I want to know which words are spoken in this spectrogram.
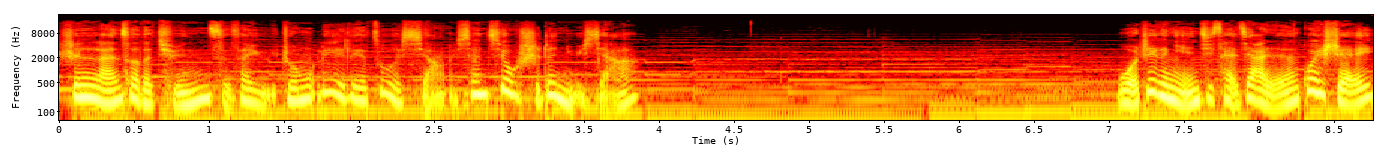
深蓝色的裙子在雨中猎猎作响，像旧时的女侠。我这个年纪才嫁人，怪谁？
